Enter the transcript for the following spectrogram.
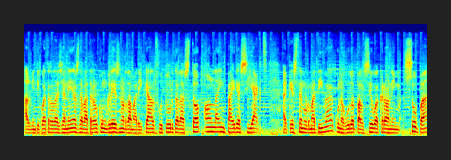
El 24 de gener es debatrà al Congrés nord-americà el futur de l'Stop Online Piracy Act, aquesta normativa, coneguda pel seu acrònim SOPA,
